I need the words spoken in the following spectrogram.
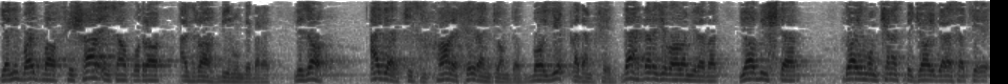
یعنی باید با فشار انسان خود را از راه بیرون ببرد. لذا اگر کسی کار خیر انجام داد با یک قدم خیر ده درجه بالا می رود یا بیشتر گاهی ممکن است به جایی برسد که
